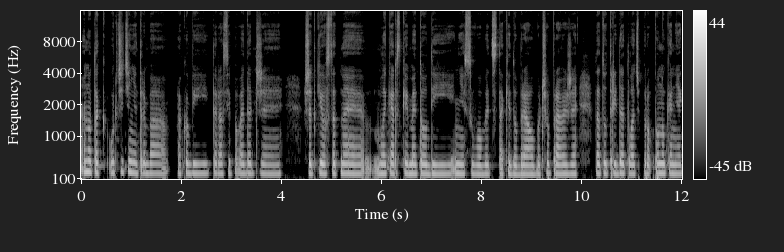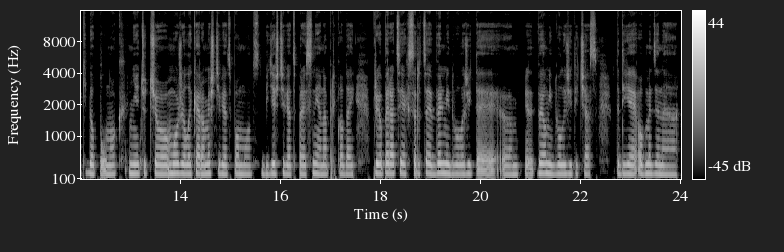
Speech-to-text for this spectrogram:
Áno, tak určite netreba akoby teraz si povedať, že všetky ostatné lekárske metódy nie sú vôbec také dobré, alebo čo práve, že táto 3D tlač ponúka nejaký doplnok, niečo, čo môže lekárom ešte viac pomôcť, byť ešte viac presný a napríklad aj pri operáciách srdca je veľmi dôležité, um, veľmi dôležitý čas. Vtedy je obmedzená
